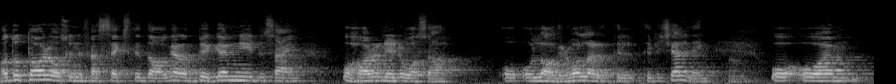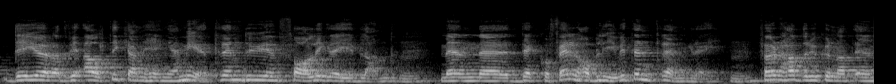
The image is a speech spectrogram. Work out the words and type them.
ja då tar det oss ungefär 60 dagar att bygga en ny design och ha den i rosa och, och lagerhålla den till, till försäljning. Och, och um, det gör att vi alltid kan hänga med. Trend är ju en farlig grej ibland. Men eh, däck och fälg har blivit en trendgrej. Förr hade du kunnat en,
